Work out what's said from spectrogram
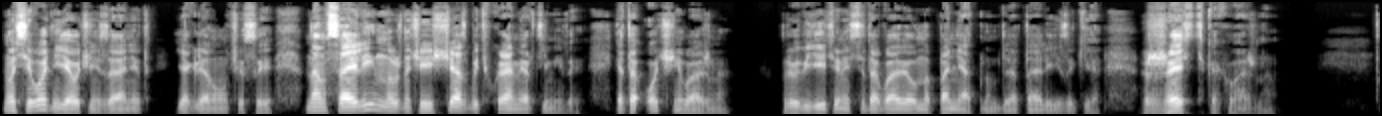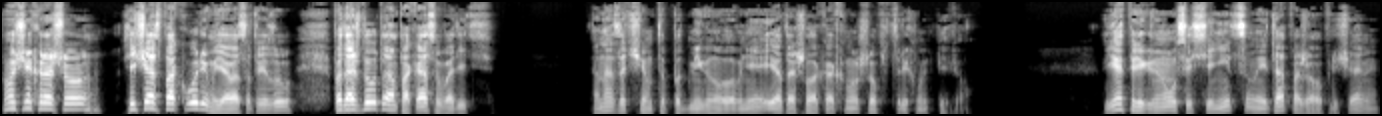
но сегодня я очень занят». Я глянул на часы. «Нам с Айлин нужно через час быть в храме Артемиды. Это очень важно». Для убедительности добавил на понятном для Тали языке. «Жесть, как важно!» «Очень хорошо. Сейчас покурим, я вас отвезу. Подожду там, пока освободитесь. Она зачем-то подмигнула мне и отошла к окну, чтобы стряхнуть пепел. Я переглянулся с Синицыной, и та пожала плечами.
